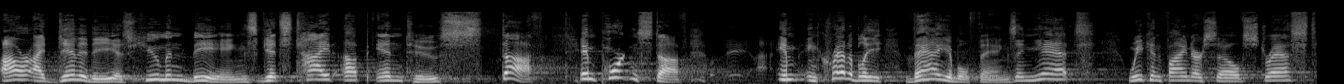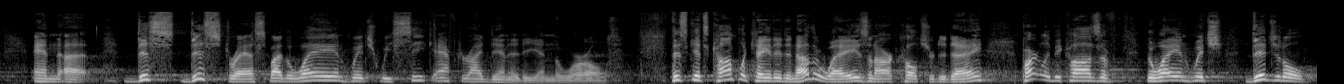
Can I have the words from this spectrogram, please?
our identity as human beings gets tied up into stuff, important stuff, incredibly valuable things, and yet we can find ourselves stressed and uh, dis- distressed by the way in which we seek after identity in the world. This gets complicated in other ways in our culture today, partly because of the way in which digital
